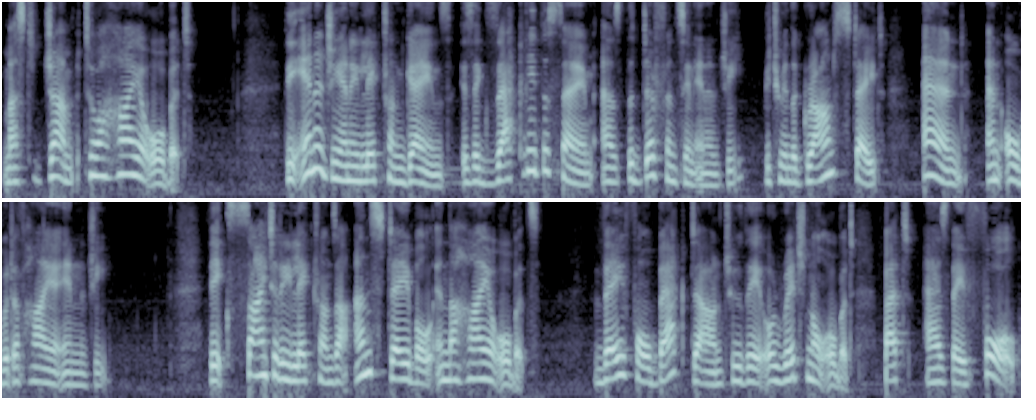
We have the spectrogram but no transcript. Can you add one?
must jump to a higher orbit. The energy an electron gains is exactly the same as the difference in energy between the ground state and an orbit of higher energy. The excited electrons are unstable in the higher orbits. They fall back down to their original orbit, but as they fall,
